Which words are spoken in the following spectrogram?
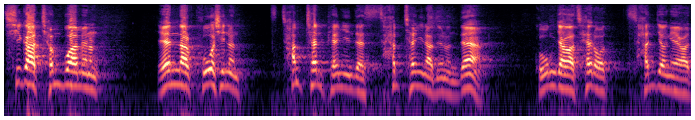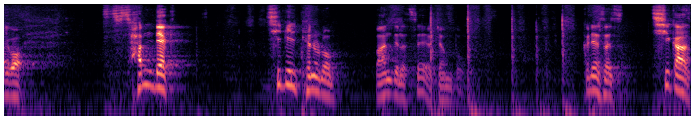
치가 전부 하면 옛날 구호시는 3천 편인데 3천이나 되는데 공자가 새로 산정해가지고 311편으로 만들었어요, 전부. 그래서 치가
